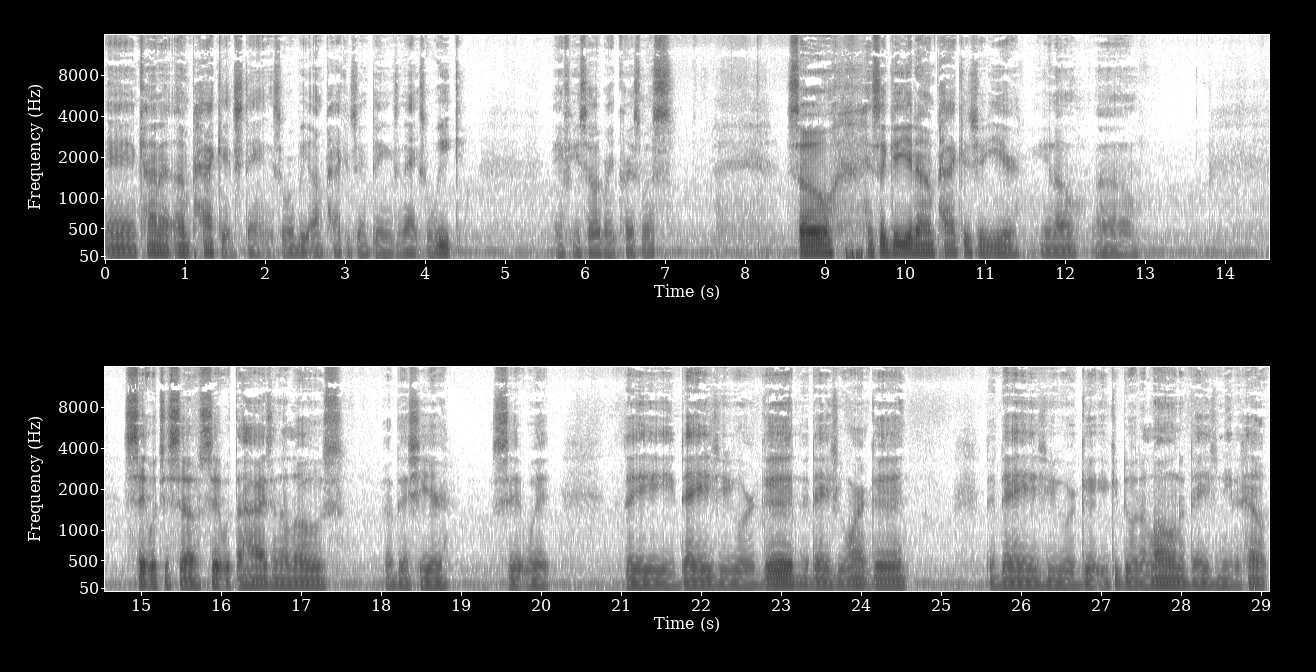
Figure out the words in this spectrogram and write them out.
and kind of unpackage things. So we'll be unpackaging things next week if you celebrate Christmas. So it's a good year to unpackage your year. You know, um, sit with yourself, sit with the highs and the lows of this year. Sit with the days you were good, the days you weren't good, the days you were good, you could do it alone, the days you needed help.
